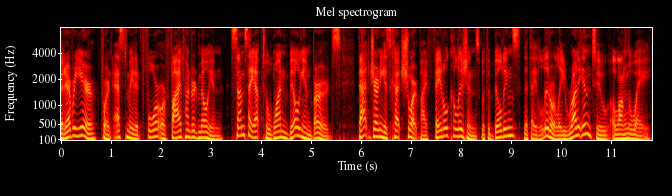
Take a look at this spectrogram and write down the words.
But every year, for an estimated four or five hundred million, some say up to one billion birds, that journey is cut short by fatal collisions with the buildings that they literally run into along the way.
